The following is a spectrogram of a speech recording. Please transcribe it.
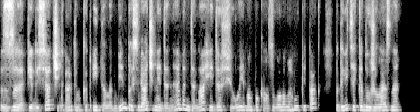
з 54 капітелем. Він присвячений Денебен, Денахі, Дефьо. Я вам показувала в групі, так? Подивіться, яке довжелезне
